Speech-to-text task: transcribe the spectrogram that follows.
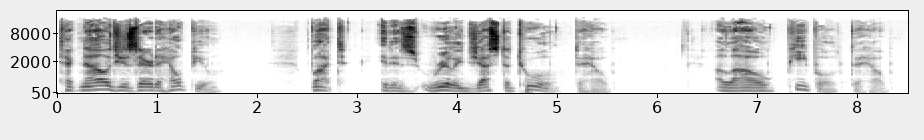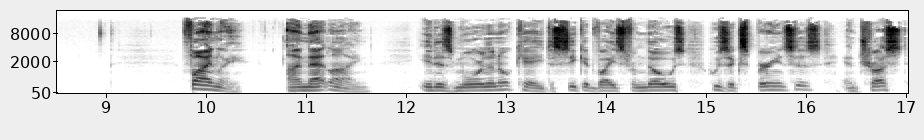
Technology is there to help you, but it is really just a tool to help. Allow people to help. Finally, on that line, it is more than okay to seek advice from those whose experiences and trust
